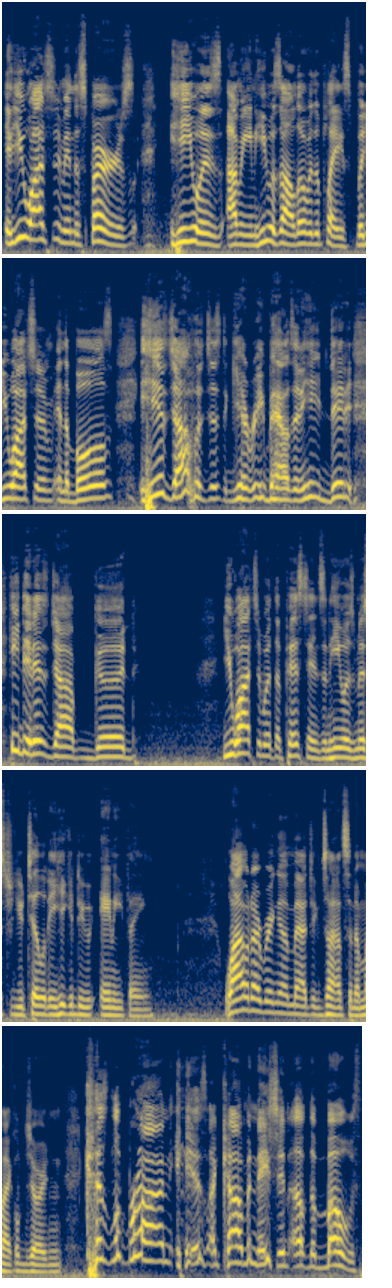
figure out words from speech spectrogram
If you watched him in the Spurs, he was, I mean, he was all over the place. But you watch him in the Bulls, his job was just to get rebounds, and he did it. He did his job good. You watch him with the Pistons, and he was Mr. Utility. He could do anything. Why would I bring up Magic Johnson and Michael Jordan? Because LeBron is a combination of the both.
